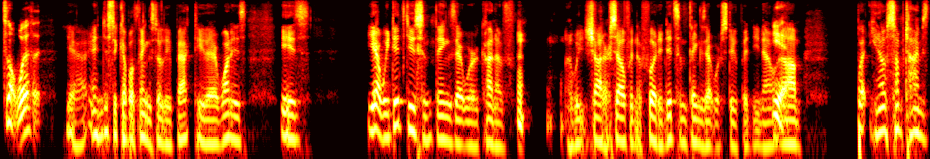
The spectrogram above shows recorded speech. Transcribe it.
it's not worth it. Yeah, and just a couple of things to leave back to you there. One is is yeah, we did do some things that were kind of hmm. uh, we shot ourselves in the foot and did some things that were stupid, you know. Yeah. Um, but you know, sometimes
